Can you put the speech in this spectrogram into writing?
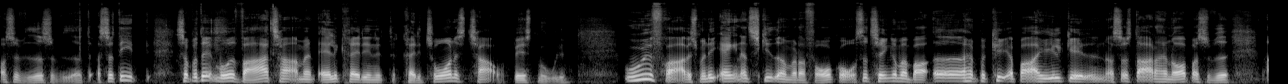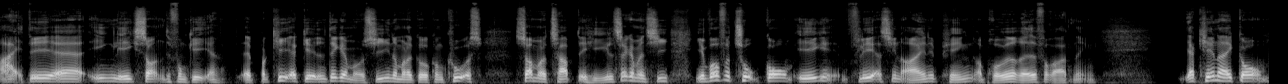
og så videre, og så videre. Så, det, så på den måde varetager man alle kreditorernes tag bedst muligt udefra, hvis man ikke aner en skid om, hvad der foregår, så tænker man bare, øh, han parkerer bare hele gælden, og så starter han op og så videre. Nej, det er egentlig ikke sådan, det fungerer. At parkere gælden, det kan man jo sige, når man er gået konkurs, så har man jo tabt det hele. Så kan man sige, jamen hvorfor tog Gorm ikke flere af sine egne penge og prøvede at redde forretningen? Jeg kender ikke Gorm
